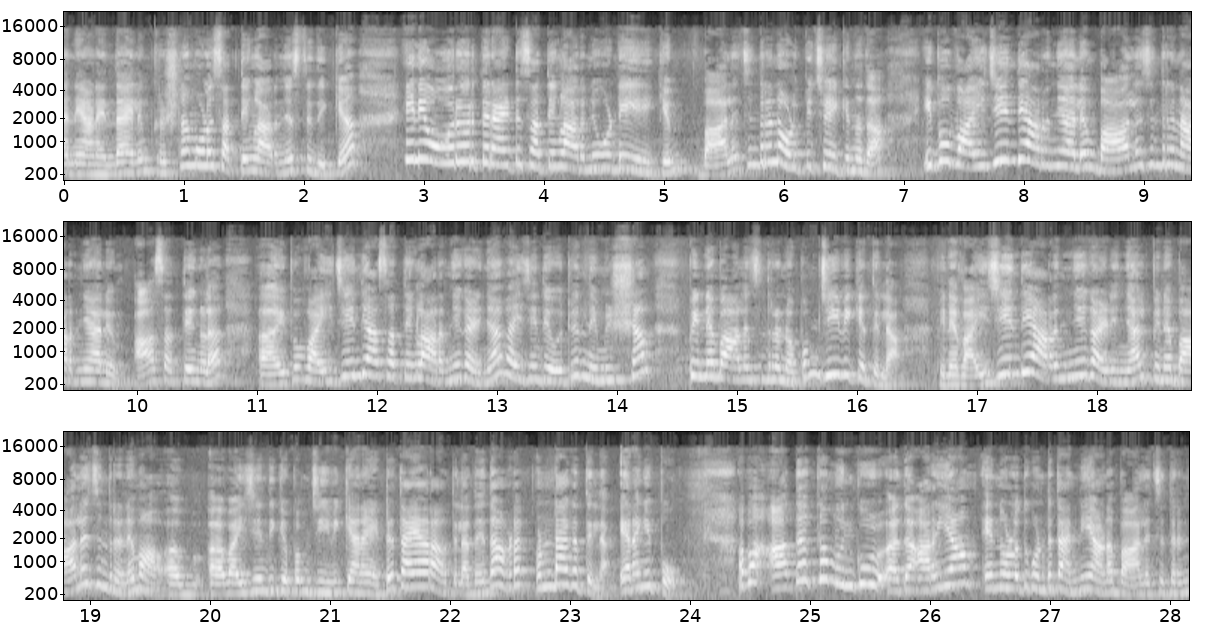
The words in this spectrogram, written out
തന്നെയാണ്. എന്തായാലും കൃഷ്ണമോൾ സത്യങ്ങൾ അറിഞ്ഞ സ്ഥിതിക്ക് ഇനി ഓരോരുത്തരായിട്ട് സത്യങ്ങൾ അറിഞ്ഞുകൊണ്ടേയിരിക്കും. ബാലചന്ദ്രൻ ഒളിപ്പിച്ചു വെക്കുന്നത്. ഇപ്പോൾ വൈജയന്തി അറിഞ്ഞാലും ബാലചന്ദ്രൻ അറിഞ്ഞാലും ആ സത്യങ്ങൾ ഇപ്പോൾ വൈജയന്തി ആ സത്യങ്ങൾ അറിഞ്ഞു കഴിഞ്ഞാൽ വൈജയന്തി ഒരു നിമിഷം പിന്നെ ബാലചന്ദ്രനൊപ്പം ജീവിക്കത്തില്ല. പിന്നെ വൈജയന്തി അറിഞ്ഞു കഴിഞ്ഞാൽ പിന്നെ ബാലചന്ദ്രന് വൈജയന്തിക്കൊപ്പം ജീവിക്കാനായിട്ട് തയ്യാറാവത്തില്ല. അതായത് അവിടെ ഉണ്ടാകത്തില്ല. ഇറങ്ങിപ്പോവും. അപ്പൊ അതൊക്കെ മുൻകൂർ അത് അറിയാം എന്നുള്ളത് കൊണ്ട് തന്നെയാണ് ബാലചന്ദ്രൻ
